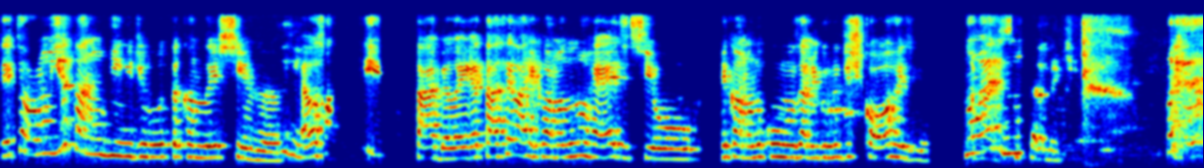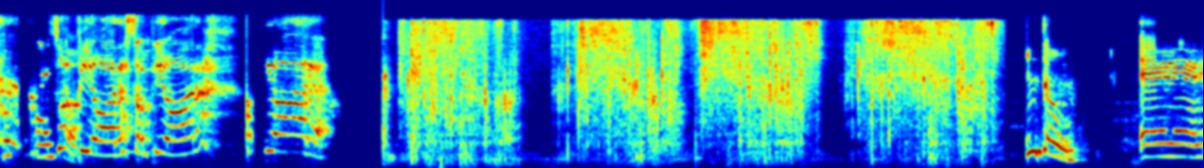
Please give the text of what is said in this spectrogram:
jeito, ela não ia estar num ringue de luta clandestina. Uhum. Ela só sabe? Ela ia estar, tá, sei lá, reclamando no Reddit ou reclamando com os amigos no Discord. Não é. Sinceramente. só piora, só piora. Só piora. Então, é,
